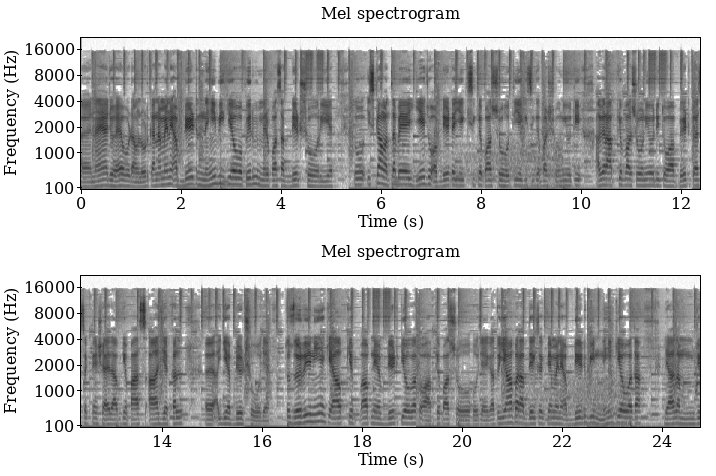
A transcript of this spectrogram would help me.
नया जो है वो डाउनलोड करना। मैंने अपडेट नहीं भी किया हुआ, फिर भी मेरे पास अपडेट शो हो रही है। तो इसका मतलब है, ये जो अपडेट है, ये किसी के पास शो होती है, किसी के पास शो नहीं होती। अगर आपके पास शो नहीं हो रही तो आप वेट कर सकते हैं, शायद आपके पास आज या कल ये अपडेट शो हो जाए। तो ज़रूरी नहीं है कि आपके, आपने अपडेट किया होगा तो आपके पास शो हो जाएगा। तो यहाँ पर आप देख सकते हैं, मैंने अपडेट भी नहीं किया हुआ था। लिहाजा मुझे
